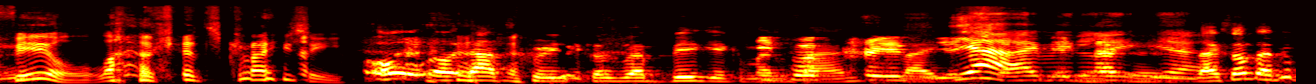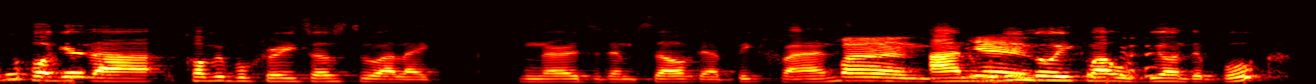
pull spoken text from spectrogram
you feel? Like it's crazy. Oh, oh, that's crazy because we're big Hickman It was fans. Like, Yeah, I mean, like, yeah. like sometimes people forget that comic book creators too are like nerds themselves. They're big fans. Fans, And we didn't know Hickman would be on the book.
